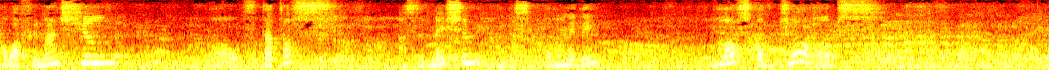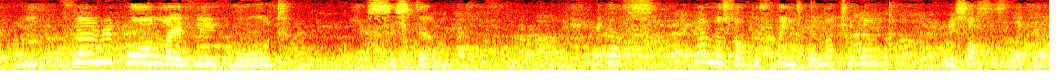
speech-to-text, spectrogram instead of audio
our financial uh, status as a nation and as a community, loss of jobs, very poor livelihood system, because when most of these things, the natural resources like uh,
